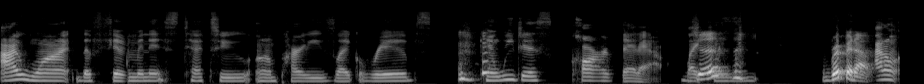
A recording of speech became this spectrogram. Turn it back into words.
I want the feminist tattoo on Pardi's like ribs. Can we just carve that out? Like just we, rip it out. I don't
